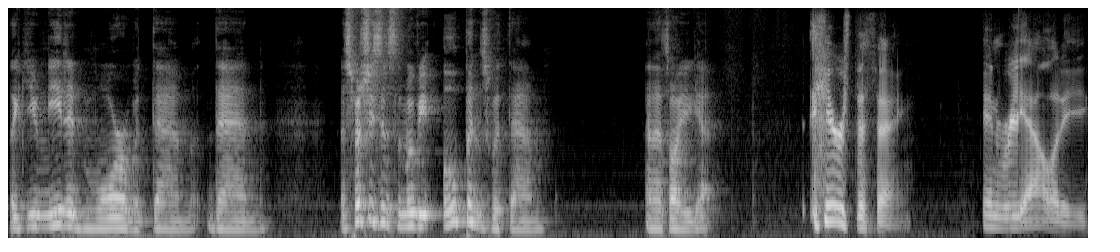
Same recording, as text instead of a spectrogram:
Like you needed more with them than, especially since the movie opens with them, and that's all you get. Here's the thing. In reality,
